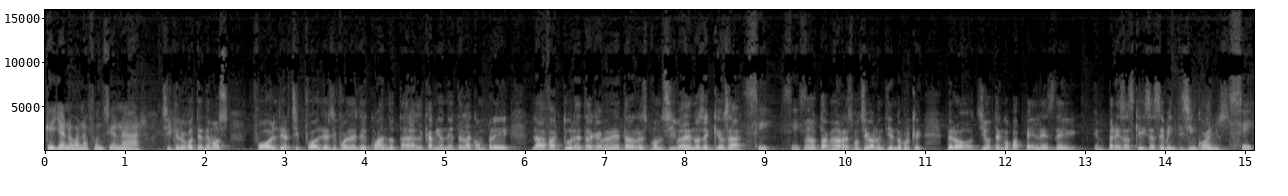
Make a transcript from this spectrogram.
que ya no van a funcionar. Sí, que luego tenemos folders y folders y folders de cuando tal camioneta la compré, la factura de tal camioneta, responsiva de no sé qué, o sea, Sí, sí, sí. bueno, todavía no responsiva, lo entiendo porque, pero yo tengo papeles de empresas que hice hace 25 años sí.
